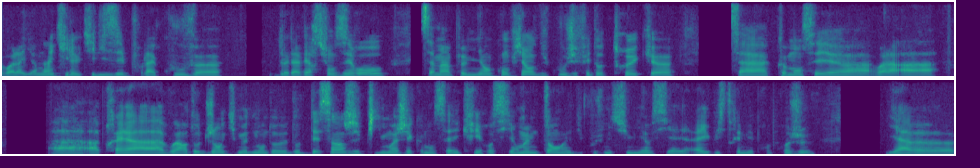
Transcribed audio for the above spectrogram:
voilà, il y en a un qui l'a utilisé pour la couve de la version 0. Ça m'a un peu mis en confiance. Du coup, j'ai fait d'autres trucs. ça a commencé à voilà à, après à avoir d'autres gens qui me demandent d'autres dessins. Et puis moi, j'ai commencé à écrire aussi en même temps, et du coup, je me suis mis aussi à, illustrer mes propres jeux. Il y a euh,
